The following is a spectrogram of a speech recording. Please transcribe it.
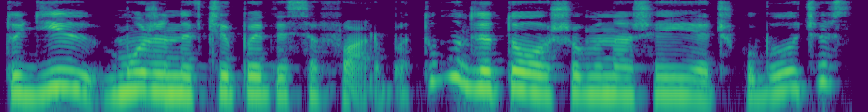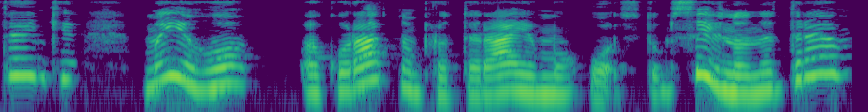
тоді може не вчепитися фарба. Тому для того, щоб наше яєчко було чистеньке, ми його акуратно протираємо оцтом. Сильно не треба,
